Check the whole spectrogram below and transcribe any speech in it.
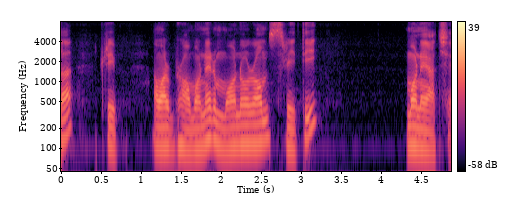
the trip আমার ভ্রমণের মনোরম স্মৃতি মনে আছে।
